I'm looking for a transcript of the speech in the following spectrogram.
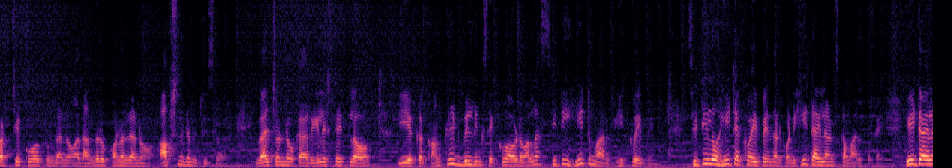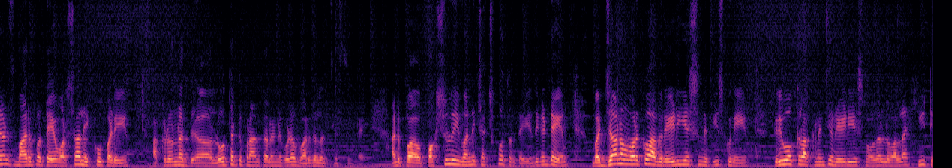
ఖర్చు ఎక్కువ అవుతుందనో అది అందరూ కొనరనో ఆప్షన్ కింద చూసేవారు. ఇవాళ చూడండి ఒక రియల్ ఎస్టేట్లో ఈ యొక్క కాంక్రీట్ బిల్డింగ్స్ ఎక్కువ అవడం వల్ల సిటీ హీట్ మారు ఎక్కువైపోయింది. సిటీలో హీట్ ఎక్కువైపోయింది అనుకోండి హీట్ ఐలాండ్స్గా మారిపోతాయి. హీట్ ఐలాండ్స్ మారిపోతే వర్షాలు ఎక్కువ పడి అక్కడ ఉన్న లోతట్టు ప్రాంతాలన్నీ కూడా వరదలు వచ్చేస్తుంటాయి. అండ్ ప పక్షులు ఇవన్నీ చచ్చిపోతుంటాయి. ఎందుకంటే మధ్యాహ్నం వరకు అవి రేడియేషన్ని తీసుకుని త్రీ ఓ క్లాక్ నుంచి రేడియేషన్ వదలడం వల్ల హీట్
